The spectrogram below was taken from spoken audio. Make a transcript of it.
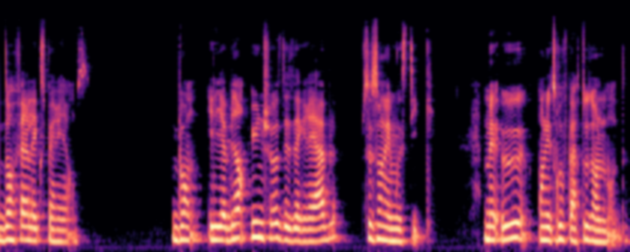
d'en faire l'expérience. Bon, il y a bien une chose désagréable, ce sont les moustiques mais eux, on les trouve partout dans le monde.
